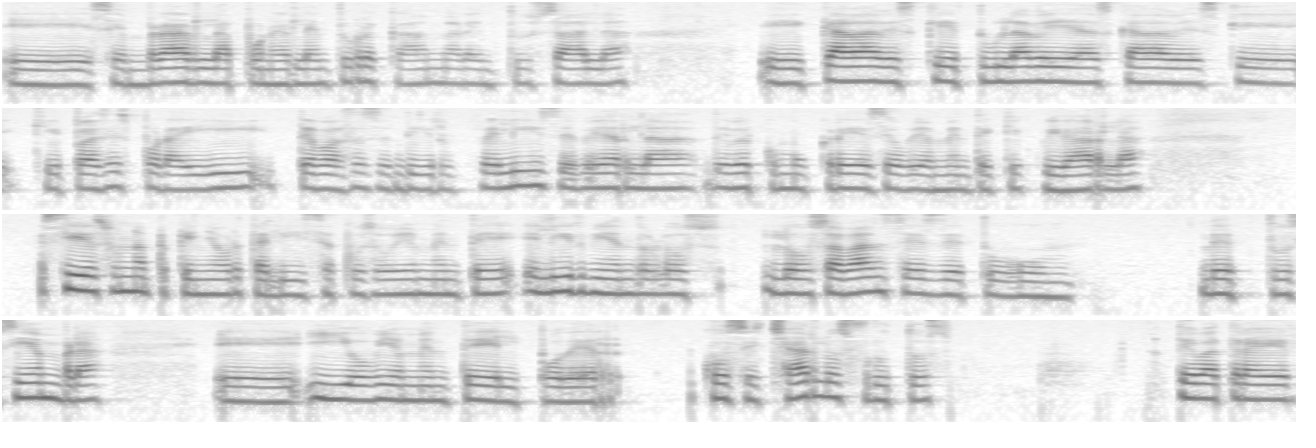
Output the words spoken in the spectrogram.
eh, sembrarla, ponerla en tu recámara, en tu sala, eh, cada vez que tú la veas, cada vez que, que, pases por ahí, te vas a sentir feliz de verla, de ver cómo crece, obviamente hay que cuidarla. Si es una pequeña hortaliza, pues obviamente el ir viendo los, los avances de tu, de tu siembra eh, y obviamente el poder cosechar los frutos te va a traer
